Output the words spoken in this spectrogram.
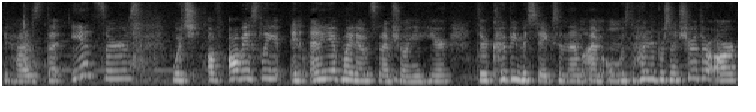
it has the answers, which obviously in any of my notes that I'm showing you here, there could be mistakes in them. I'm almost 100% sure there are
